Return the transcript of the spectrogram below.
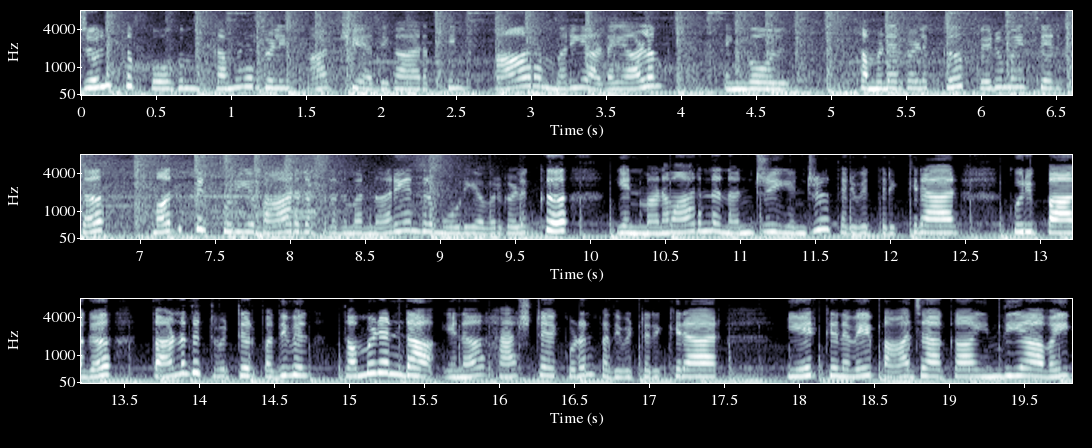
ஜொலிக்கப் போகும் தமிழர்களின் ஆட்சி அதிகாரத்தின் பாரம்பரிய அடையாளம் செங்கோல். தமிழர்களுக்கு பெருமை சேர்த்த மதிப்பிற்குரிய பாரத பிரதமர் நரேந்திர மோடி அவர்களுக்கு என் மனமார்ந்த நன்றி என்று தெரிவித்திருக்கிறார். குறிப்பாக தனது ட்விட்டர் பதிவில் தமிழண்டா என ஹேஷ்டேக்குடன் பதிவிட்டிருக்கிறார். ஏற்கனவே பாஜக இந்தியாவை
